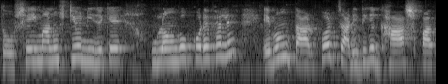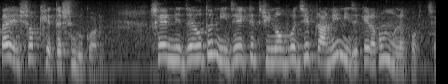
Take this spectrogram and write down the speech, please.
তো সেই মানুষটিও নিজেকে উলঙ্গ করে ফেলে এবং তারপর চারিদিকে ঘাস, পাতা এইসব খেতে শুরু করে। সে যেহেতু নিজে একটি তৃণভোজী প্রাণী, নিজেকে এরকম মনে করছে।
